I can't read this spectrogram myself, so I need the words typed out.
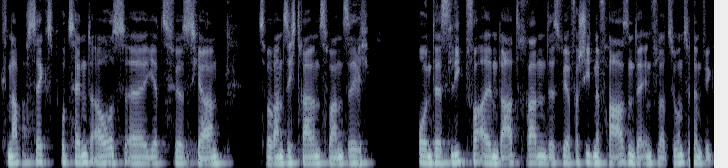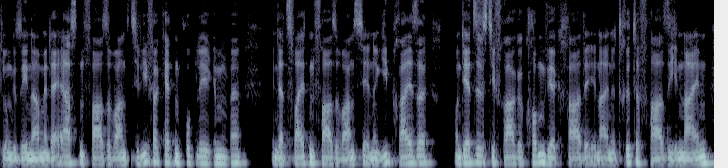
knapp 6 Prozent aus äh, jetzt fürs Jahr 2023. Und das liegt vor allem daran, dass wir verschiedene Phasen der Inflationsentwicklung gesehen haben. In der ersten Phase waren es die Lieferkettenprobleme, in der zweiten Phase waren es die Energiepreise. Und jetzt ist die Frage, kommen wir gerade in eine dritte Phase hinein,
